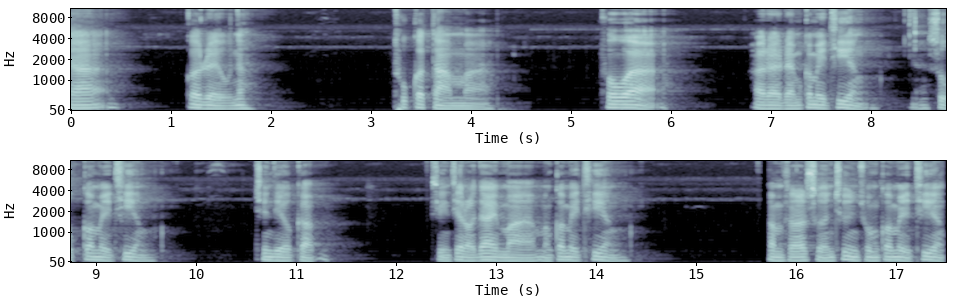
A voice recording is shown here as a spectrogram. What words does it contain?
ช้าก็เร็วนะ ทุกข์ก็ตามมา เพราะว่าอะไรๆมันก็ไม่เที่ยง สุขก็ไม่เที่ยง เช่นเดียวกับสิ่งที่เราได้มามันก็ไม่เที่ยงคำสรรเสริญชื่นชมก็ไม่เที่ยง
